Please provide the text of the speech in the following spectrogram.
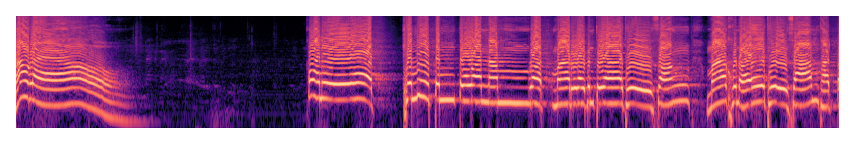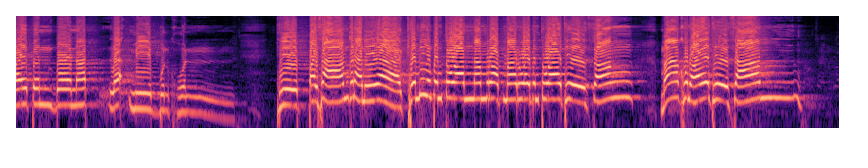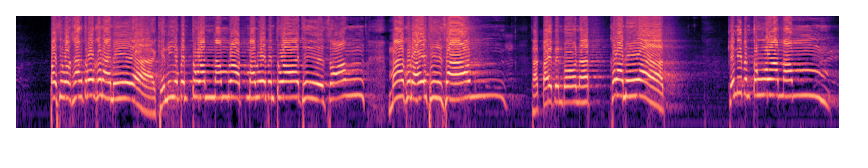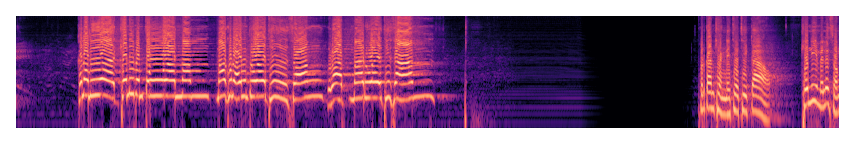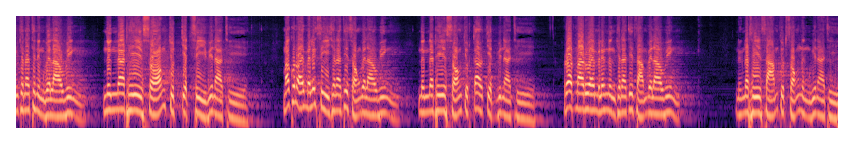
มาออกแล้ว ขณะนี้เคนนี่เป็นตัวนำรอดมารวยเป็นตัวที่สองมาคุณอ๋อยที่สามถัดไปเป็นโบนัส และมีบุญคุณ ที่ไปสามขณะนี้เคนนี่ยังเป็นตัวนำรอดมารวยเป็นตัวที่สองมาคุณอ๋อยที่สามไปสิวกทางตรงขณะนี้เคนนี่ยังเป็นตัวนำรอดมารวยเป็นตัวที่สองมาคุณอ๋อยที่สามถัดไปเป็นโบนัสขณะนี้เคนนี่เป็นตัวนำ ขณะนี้แค่นี้เป็นตัวนำมาคุณหน่อยเป็นตัวที่สองรอดมารวยที่สามผลการแข่งในเที่ยวที่เก้าเคนนี่หมายเลขสองชนะที่หนึ่งเวลาวิ่งหนึ่งนาทีสองจุดเจ็ดสี่วินาที มาคุณหน่อยหมายเลขสี่ชนะที่สองเวลาวิ่งหนึ่งนาทีสองจุดเก้าเจ็ดวินาที รอดมารวยหมายเลขหนึ่งชนะที่สามเวลาวิ่ง หนึ่งนาทีสามจุดสองหนึ่งวินาที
